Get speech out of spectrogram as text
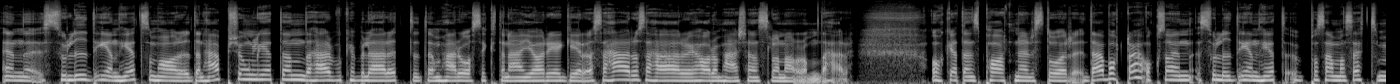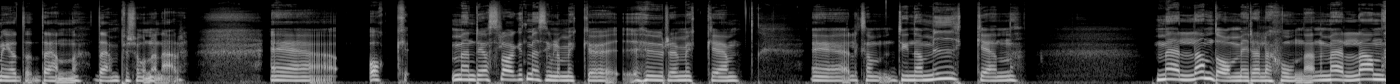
en solid enhet som har den här personligheten, det här vokabuläret, de här åsikterna, jag reagerar så här och så här och jag har de här känslorna om det här. Och att ens partner står där borta, också en solid enhet på samma sätt med den, den personen är. Eh, och, men det har slagit mig så himla mycket hur mycket eh, liksom dynamiken mellan dem i relationen, mellan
